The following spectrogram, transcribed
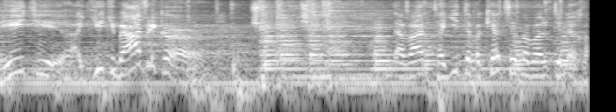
הייתי, הייתי באפריקה. דבר, תגיד בקצב, אבל תלך.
